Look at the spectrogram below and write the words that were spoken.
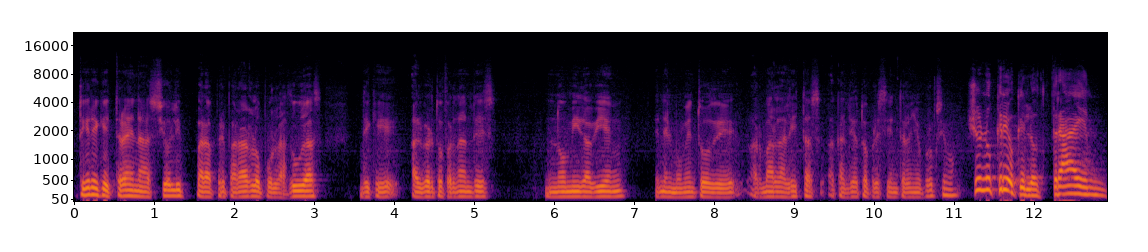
¿Usted cree que traen a Scioli para prepararlo por las dudas de que Alberto Fernández no mida bien en el momento de armar las listas a candidato a presidente el año próximo? Yo no creo que lo traen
